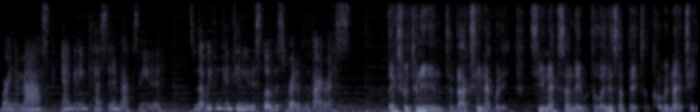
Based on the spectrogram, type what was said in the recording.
wearing a mask, and getting tested and vaccinated so that we can continue to slow the spread of the virus. Thanks for tuning in to Vaccine Equity. See you next Sunday with the latest updates on COVID 19.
